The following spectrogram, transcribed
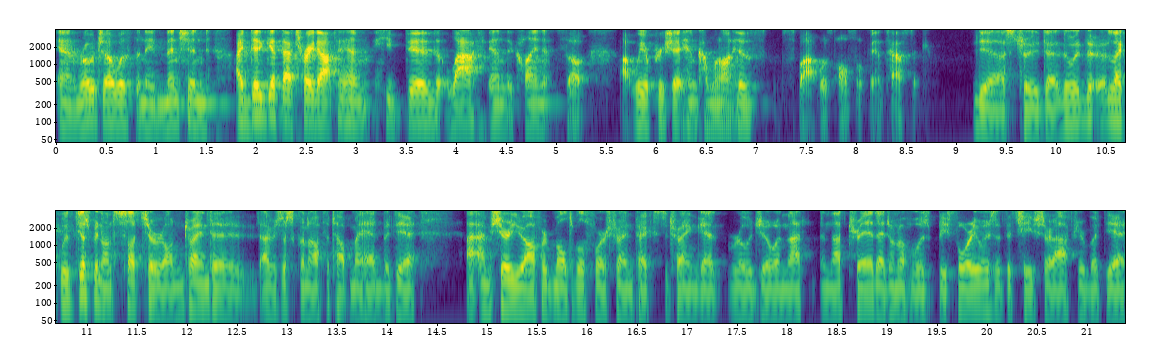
and Rojo was the name mentioned. I did get that trade out to him. He did laugh and decline it. So uh, we appreciate him coming on. His spot was also fantastic. Yeah, that's true. Like we've just been on such a run trying to. I was just going off the top of my head, but yeah, I'm sure you offered multiple first round picks to try and get Rojo in that in that trade. I don't know if it was before he was at the Chiefs or after, but yeah,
